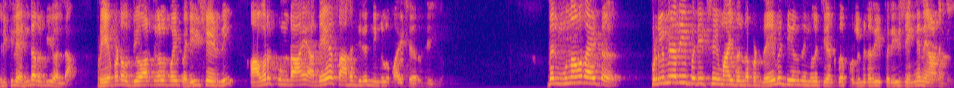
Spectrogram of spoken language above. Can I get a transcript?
ഒരിക്കലും എന്റെ റിവ്യൂ അല്ല. പ്രിയപ്പെട്ട ഉദ്യോഗാർത്ഥികൾ പോയി പരീക്ഷ എഴുതി അവർക്കുണ്ടായ അതേ സാഹചര്യം നിങ്ങളുമായി ഷെയർ ചെയ്യുക. ദെൻ മൂന്നാമതായിട്ട് പ്രിലിമിനറി പരീക്ഷയുമായി ബന്ധപ്പെട്ട് ദയവ് ചെയ്ത് നിങ്ങൾ ചെയ്യേണ്ടത് പ്രിലിമിനറി പരീക്ഷ എങ്ങനെയാണെങ്കിൽ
